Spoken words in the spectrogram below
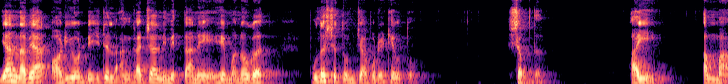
या नव्या ऑडिओ डिजिटल अंकाच्या निमित्ताने हे मनोगत पुनश्च तुमच्यापुढे ठेवतो. शब्द. आई अम्मा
